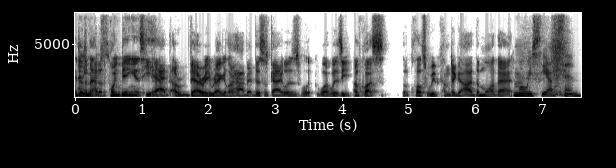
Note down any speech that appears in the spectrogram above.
it doesn't Anyways. matter. The point being is he had a very regular habit. This guy was what was he? Of course, the closer we become to God, the more that The more we see our sin.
